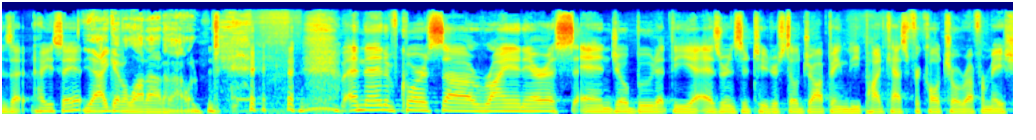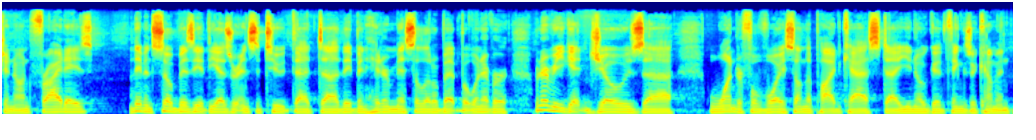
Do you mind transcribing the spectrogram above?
is that how you say it? Yeah, I get a lot out of that one. And then, of course, uh, Ryan Aris and Joe Boot at the uh, Ezra Institute are still dropping the podcast for cultural reformation on Fridays. They've been so busy at the Ezra Institute that uh, they've been hit or miss a little bit. But whenever, whenever you get Joe's uh, wonderful voice on the podcast, uh, you know good things are coming.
